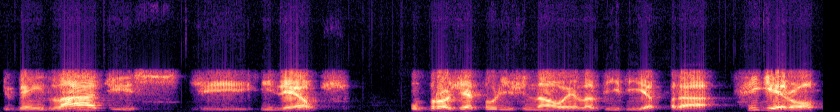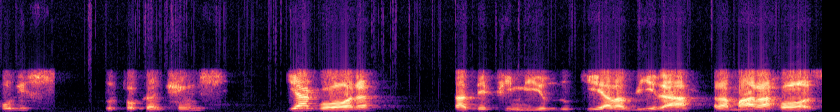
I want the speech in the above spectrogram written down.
que vem lá de, de Ilhéus. O projeto original ela viria para Figueirópolis, do Tocantins, e agora está definido que ela virá para Mara Rosa.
